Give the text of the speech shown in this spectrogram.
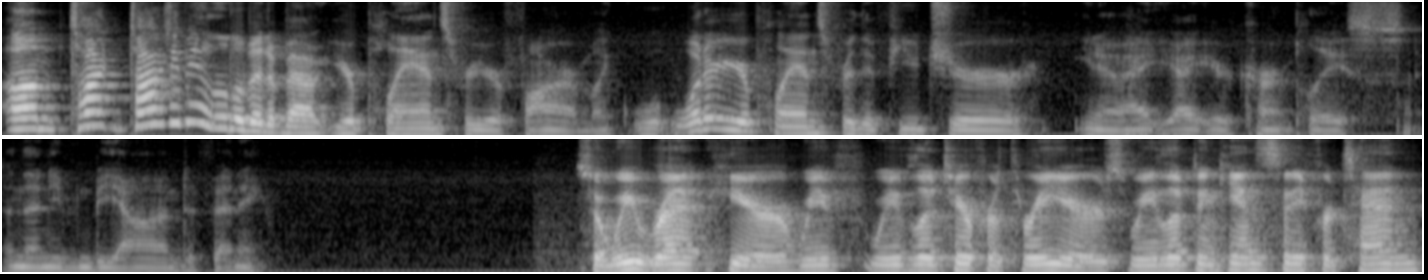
Um, talk talk to me a little bit about your plans for your farm. Like, wh- what are your plans for the future? You know, at, at your current place, and then even beyond, if any. So we rent here. We've we've lived here for three years. We lived in Kansas City for ten,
